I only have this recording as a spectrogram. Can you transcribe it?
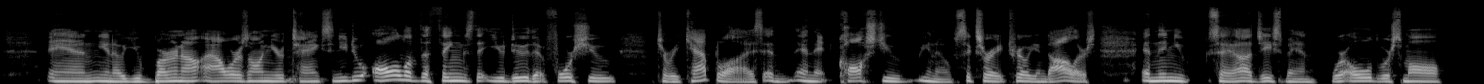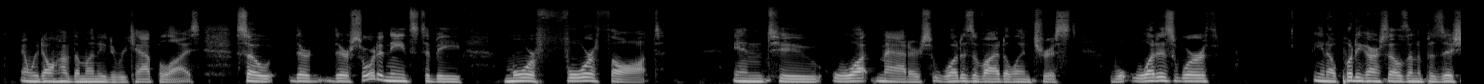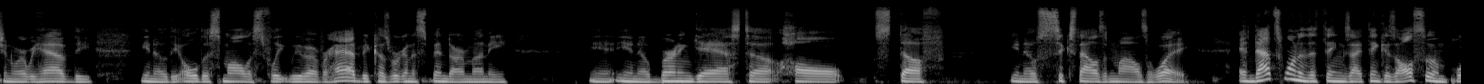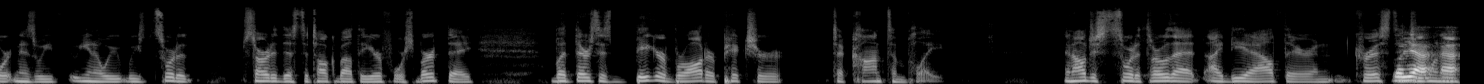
and you know you burn out hours on your tanks and you do all of the things that you do that force you to recapitalize and and it costs you you know six or eight trillion dollars. And then you say oh geez man we're old we're small and we don't have the money to recapitalize. So there there sort of needs to be more forethought into what matters what is a vital interest what is worth you know putting ourselves in a position where we have the you know the oldest smallest fleet we've ever had because we're going to spend our money you know burning gas to haul stuff you know 6000 miles away and that's one of the things i think is also important as we you know we we sort of started this to talk about the air force birthday but there's this bigger broader picture to contemplate and I'll just sort of throw that idea out there. And Chris, well, yeah, uh,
